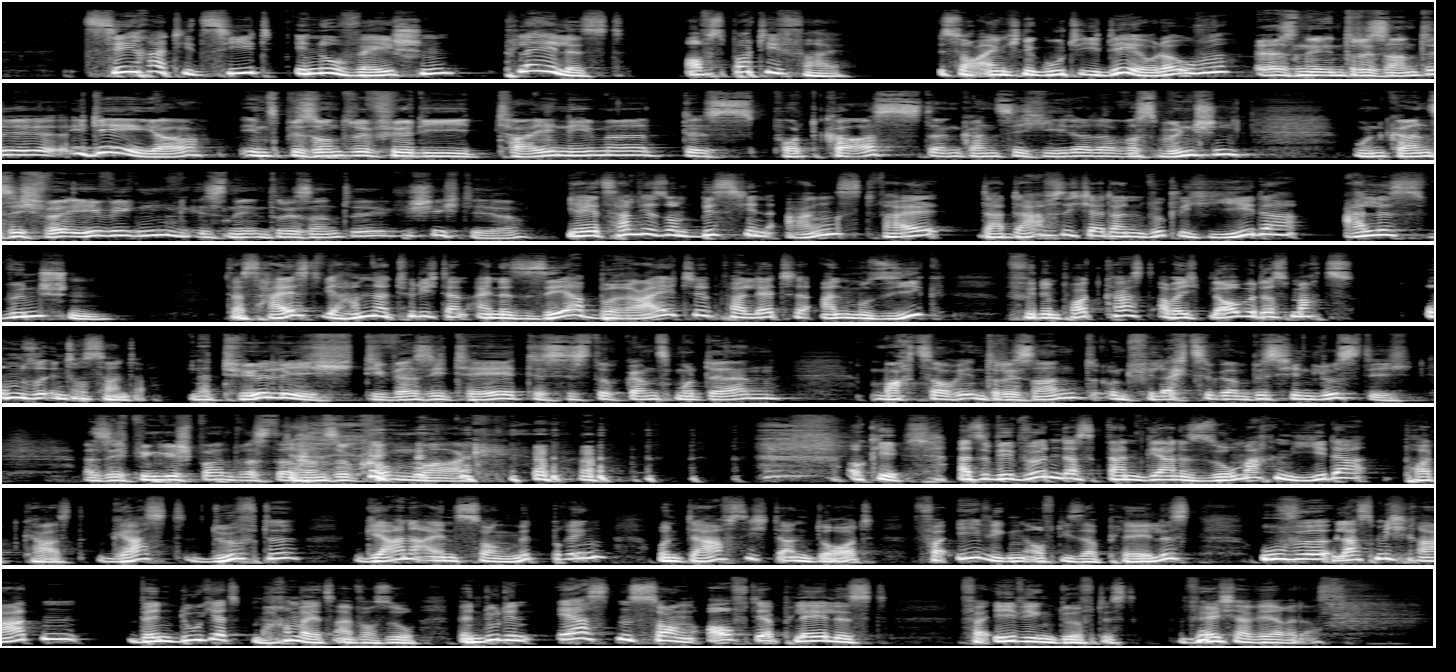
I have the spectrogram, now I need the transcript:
Ceratizid Innovation Playlist auf Spotify? Ist doch eigentlich eine gute Idee, oder Uwe? Das ist eine interessante Idee, ja. Insbesondere für die Teilnehmer des Podcasts. Dann kann sich jeder da was wünschen und kann sich verewigen. Ist eine interessante Geschichte, ja. Ja, jetzt haben wir so ein bisschen Angst, weil da darf sich ja dann wirklich jeder alles wünschen. Das heißt, wir haben natürlich dann eine sehr breite Palette an Musik für den Podcast, aber ich glaube, das macht's umso interessanter. Natürlich, Diversität, das ist doch ganz modern macht es auch interessant und vielleicht sogar ein bisschen lustig. Also ich bin gespannt, was da dann so kommen mag. Okay, also wir würden das dann gerne so machen. Jeder Podcast-Gast dürfte gerne einen Song mitbringen und darf sich dann dort verewigen auf dieser Playlist. Uwe, lass mich raten, wenn du jetzt, machen wir jetzt einfach so, wenn du den ersten Song auf der Playlist verewigen dürftest, welcher wäre das?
